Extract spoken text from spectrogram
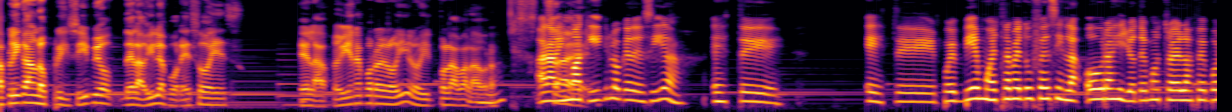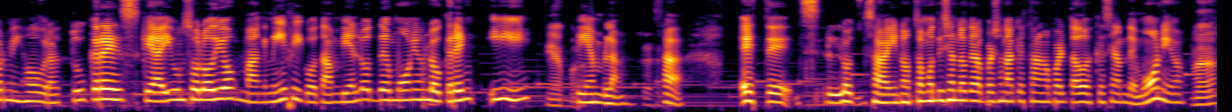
aplican los principios de la Biblia, por eso es que la fe viene por el oír, oír por la palabra. Ahora O sea, mismo aquí lo que decía, este, este, pues bien, muéstrame tu fe sin las obras y yo te mostraré la fe por mis obras. ¿Tú crees que hay un solo Dios? Magnífico. También los demonios lo creen y Tiembla. tiemblan. O sea, este, lo- o sea, y no estamos diciendo que las personas que están apartados es que sean demonios, Ah,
